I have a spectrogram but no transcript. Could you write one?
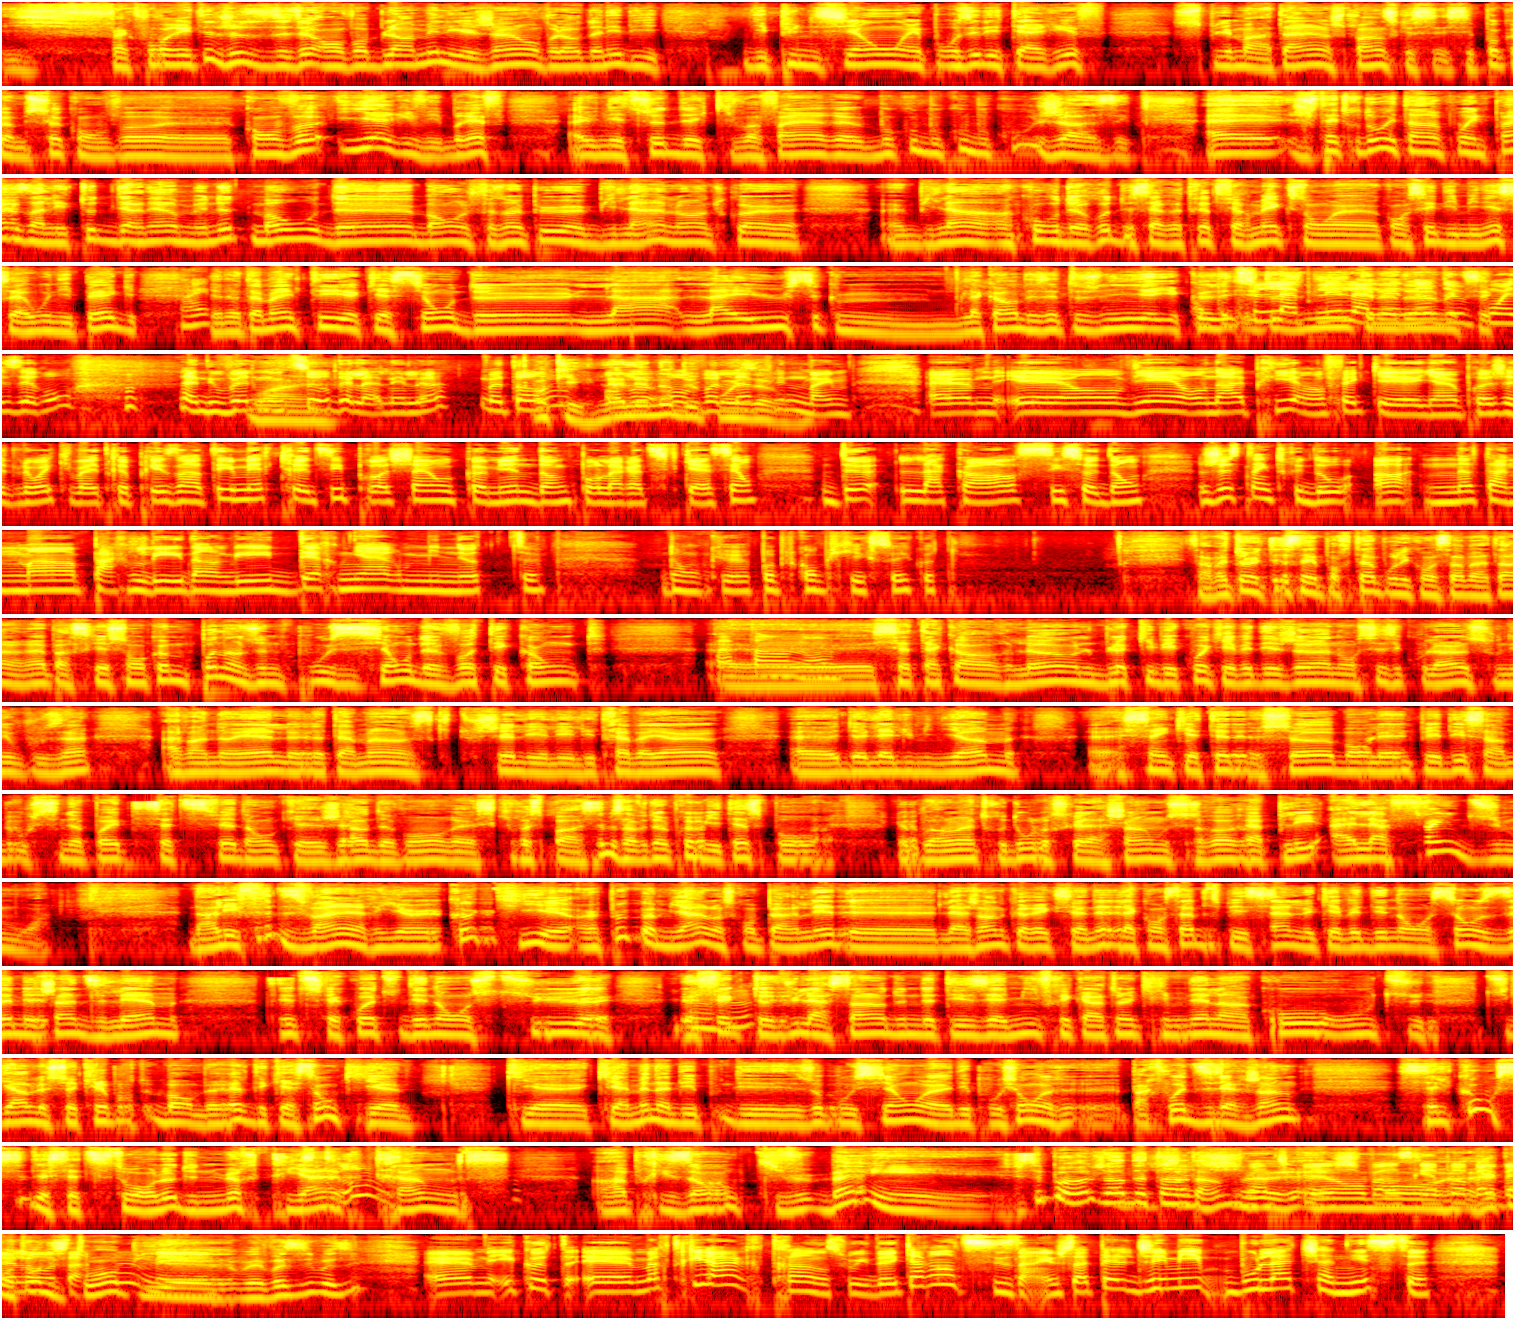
Il fait qu'il faut arrêter de juste dire on va blâmer les gens, on va leur donner des, des punitions, imposer des tarifs supplémentaires. Je pense que c'est pas comme ça qu'on va euh, qu'on va y arriver. Bref, euh, une étude qui va faire euh, beaucoup beaucoup beaucoup jaser. Euh, Justin Trudeau est en point de presse dans les toutes dernières minutes. Maude, euh, bon, je faisais un peu un bilan là, en tout cas un, un bilan en cours de route de sa retraite fermée avec son euh, conseil des ministres à Winnipeg. Il a notamment été question de la l'AEU, c'est comme l'accord des États-Unis. L'appeler l'ALENA 2.0? la nouvelle Ouais. mouture de l'ALENA, mettons? OK, l'ALENA On va 2.0. l'appeler de même. Euh, et on vient, on a appris, en fait, qu'il y a un projet de loi qui va être présenté mercredi prochain aux communes, donc pour la ratification de l'accord. C'est ce dont Justin Trudeau a notamment parlé dans les dernières minutes. Donc, euh, pas plus compliqué que ça, écoute. Ça va être un test important pour les conservateurs, hein, parce qu'ils sont comme pas dans une position de voter contre Pas tant, non. cet accord-là. Le Bloc québécois qui avait déjà annoncé ses couleurs, souvenez-vous-en, avant Noël, notamment en ce qui touchait les, les, les travailleurs euh, de l'aluminium, euh, s'inquiétaient de ça. Bon, le NPD semblait aussi ne pas être satisfait, donc euh, j'ai hâte de voir euh, ce qui va se passer. Mais ça va être un premier test pour le gouvernement Trudeau lorsque la Chambre sera rappelée à la fin du mois. Dans les faits divers, il y a un cas qui, euh, un peu comme hier, lorsqu'on parlait de, de l'agent correctionnel, de la constable spéciale là, qui avait dénoncé, on se disait méchant dilemme. Tu sais, tu fais quoi? Tu dénonces-tu le fait que tu as vu la sœur d'une de tes amies fréquenter un criminel en cours ou tu, tu gardes le secret pour... Bon, bref, des questions qui, euh, qui, euh, qui amènent à des, des oppositions, euh, des positions parfois divergentes. C'est le cas aussi de cette histoire-là d'une meurtrière trans en prison qui veut ben je sais pas j'ai hâte de Je- t'entendre je- cas, je on penserais va- pas ben, ben longtemps, mais- euh, vas-y vas-y Euh, écoute, euh, meurtrière trans, oui, de 46 ans. Elle s'appelle Jamie Boulachanis.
